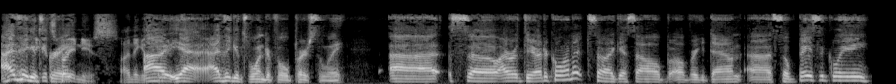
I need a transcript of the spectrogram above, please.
I think, it's, it's great. great news. I think it's Uh, great. yeah, I think it's wonderful personally. Uh, so I wrote the article on it, so I guess I'll I'll break it down. Uh, so basically,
